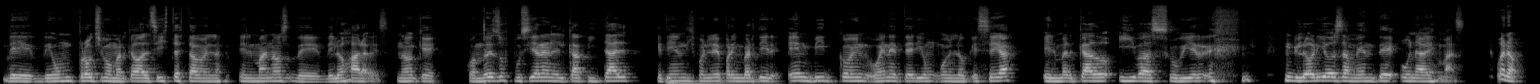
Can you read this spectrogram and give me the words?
de, un próximo mercado alcista estaba en, manos de, de, los árabes, ¿no? Que cuando ellos pusieran el capital que tienen disponible para invertir en Bitcoin o en Ethereum o en lo que sea, el mercado iba a subir gloriosamente una vez más. Bueno,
